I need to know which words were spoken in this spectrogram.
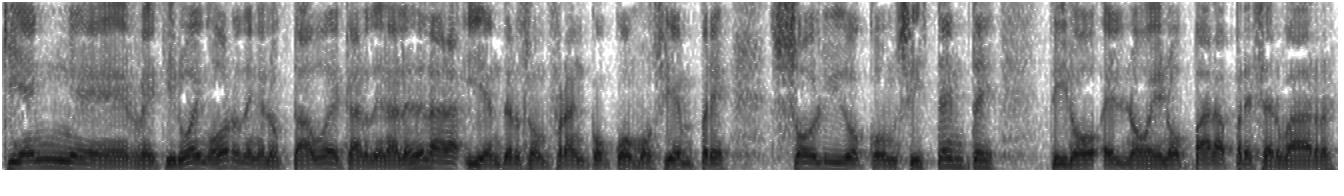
quien eh, retiró en orden el octavo de Cardenales de Lara y Anderson Franco, como siempre, sólido, consistente, tiró el noveno para preservar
